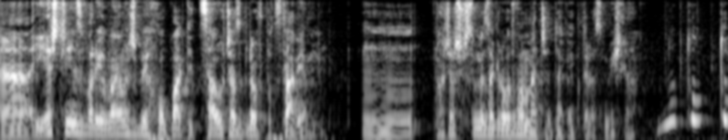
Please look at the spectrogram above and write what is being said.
E, jeszcze nie zwariowałem, żeby chłopak cały czas grał w podstawie. Mm, chociaż w sumie zagrał dwa mecze, tak jak teraz myślę. No to, to,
